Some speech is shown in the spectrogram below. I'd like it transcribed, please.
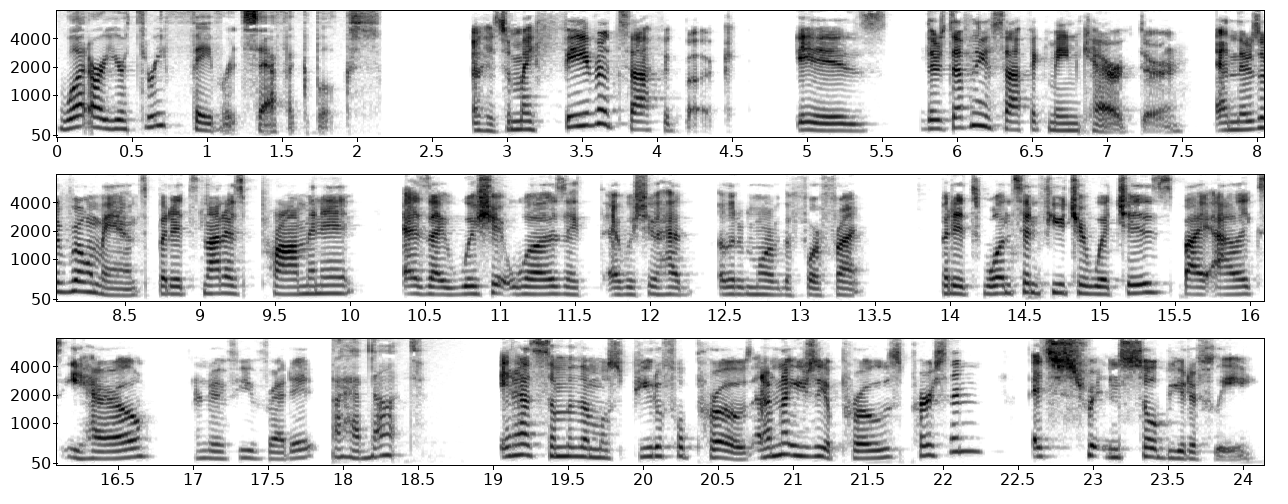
What are your three favorite sapphic books? Okay, so my favorite sapphic book is there's definitely a sapphic main character and there's a romance, but it's not as prominent as I wish it was. I, I wish it had a little more of the forefront. But it's Once and Future Witches by Alix E. Harrow. I don't know if you've read it. I have not. It has some of the most beautiful prose. And I'm not usually a prose person. It's just written so beautifully.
